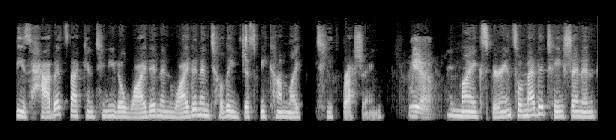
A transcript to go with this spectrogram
these habits that continue to widen and widen until they just become like teeth brushing. Yeah. In my experience. So meditation and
